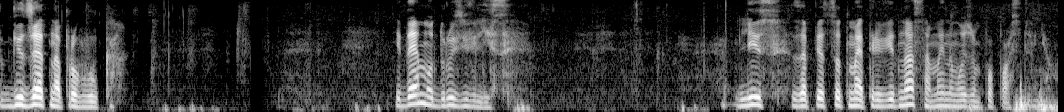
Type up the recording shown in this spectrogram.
бюджетна прогулка. Йдемо, друзі, в ліс. Ліс за 500 метрів від нас, а ми не можемо попасти в нього.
